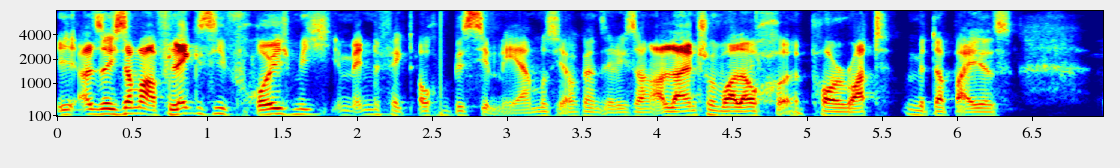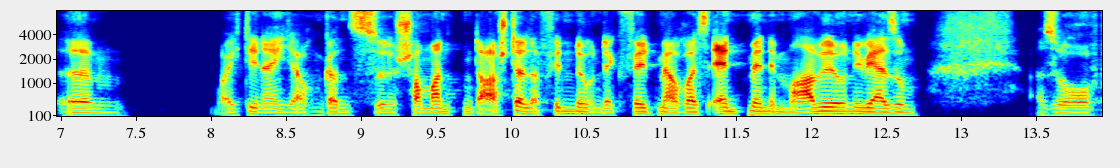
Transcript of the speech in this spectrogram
ich, also ich sag mal, auf Legacy freue ich mich im Endeffekt auch ein bisschen mehr, muss ich auch ganz ehrlich sagen. Allein schon, weil auch äh, Paul Rudd mit dabei ist. Ähm, weil ich den eigentlich auch einen ganz äh, charmanten Darsteller finde und der gefällt mir auch als Ant-Man im Marvel-Universum. Also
